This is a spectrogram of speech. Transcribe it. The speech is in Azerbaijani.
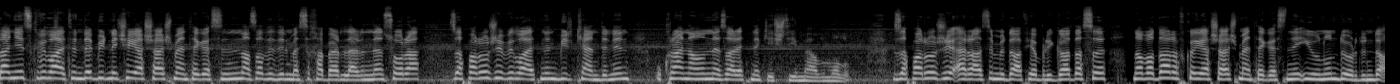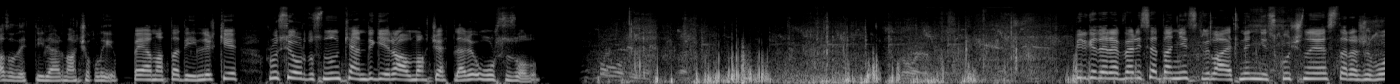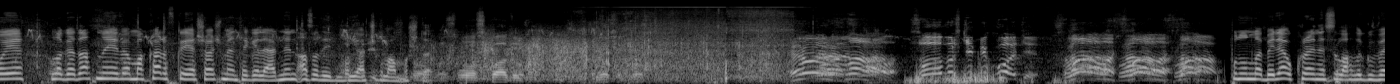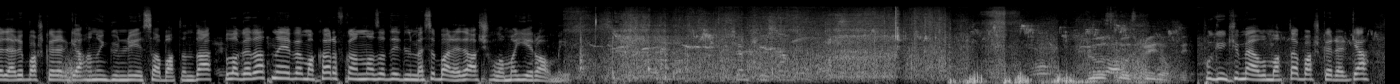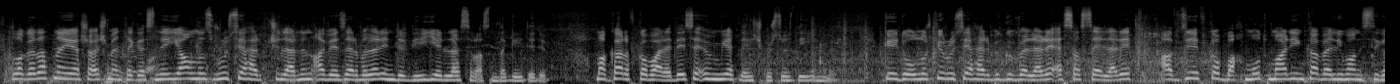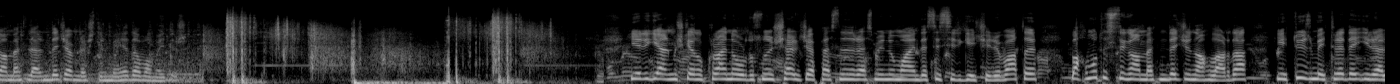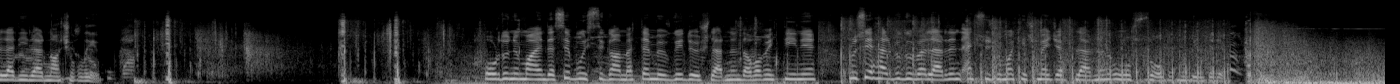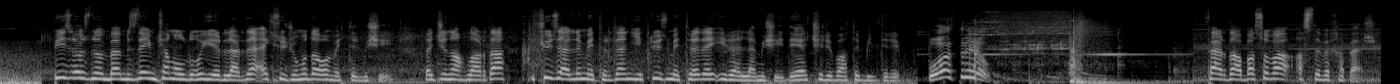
Donetsk vilayətində bir neçə yaşayış məntəqəsinin azad edilməsi xəbərlərindən sonra Zaporojye vilayətinin bir kəndinin Ukraynanın nəzarətinə keçdiyi məlum olub. Zaporojye ərazi müdafiə briqadası Novodarovka yaşayış məntəqəsini iyunun 4-də azad etdiklərini açıqlayıb. Bəyanatda deyilir ki, Rusiya ordusunun kəndi geri almaq cəhdləri uğursuz olub. Bir qədər əvvəl isə Donetsk vilayətinin Niskuçnaya, Starajivoye, Laqadatnaya və Makarovka yaşayış məntəqələrinin azad edildiyi açıqlanmışdı. Bununla belə Ukrayna Silahlı Qüvvələri Baş Qərərgahının günlük hesabatında Blaqadatnaya və Makarovkanın azad edilməsi barədə açıqlama yer almayıb. Plus, plus, prinyum, prinyum. Bugünkü məlumatda baş qərargah Laqadatna yaşayış məntəqəsini yalnız Rusiya hərbçilərinin aviazərbələr indirdiyi yerlər sırasında qeyd edib. Makarovka barədə isə ümumiyyətlə heç bir söz deyilmir. Qeyd olunur ki, Rusiya hərbi qüvvələri əsas səyləri Avdiyevka, Baxmut, Marinka və Liman istiqamətlərində cəmləşdirməyə davam edir. Yeri gəlmişkən Ukrayna ordusunun şərq cəbhəsinin rəsmi nümayəndəsi Sergey Çerivatı Baxmut istiqamətində cinahlarda 700 metrə də irəlilədiklərini açıqlayıb. Ordu nümayəndəsi bu istiqamətdə mövqe döyüşlərinin davam etdiyini, Rusiya hərbi qüvvələrinin əks hücuma keçmək cəhdlərinin uğursuz olduğunu bildirib. Biz öz növbəmizdə imkan olduğu yerlərdə əks hücumu davam etdirmişik və cinahlarda 250 metrdən 700 metrə də irəlləmişik, deyə Çiribati bildirib. Bu astrel! Fərda Abbasova, ASTV Xəbər.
